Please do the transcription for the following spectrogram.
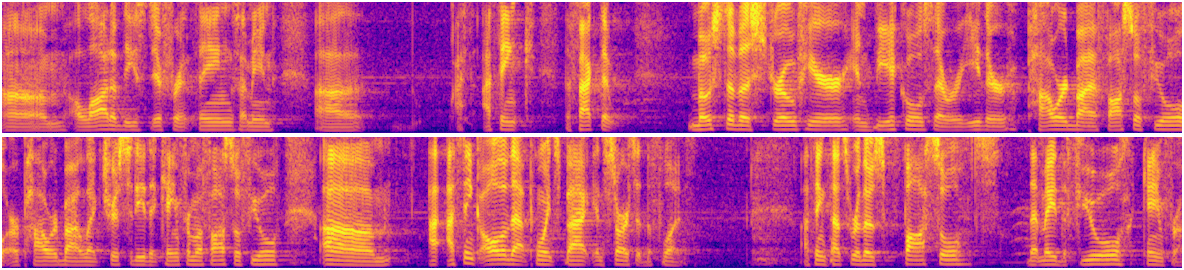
um, a lot of these different things. I mean, uh, I, th- I think the fact that most of us drove here in vehicles that were either powered by a fossil fuel or powered by electricity that came from a fossil fuel. Um, I, I, think all of that points back and starts at the flood. I think that's where those fossils that made the fuel came from.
